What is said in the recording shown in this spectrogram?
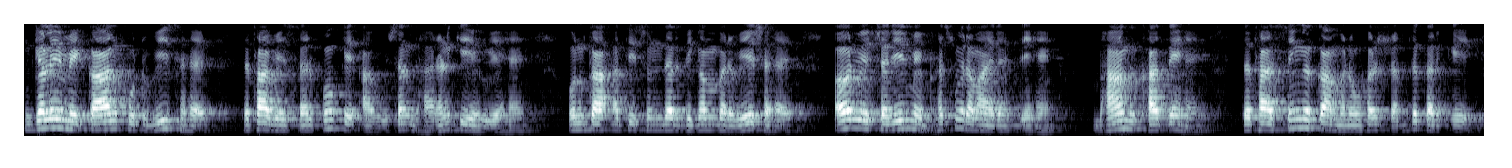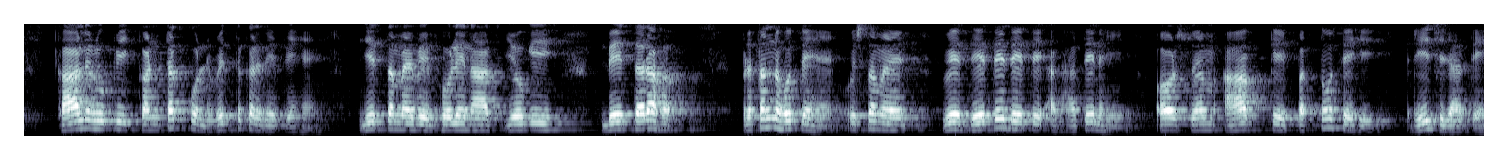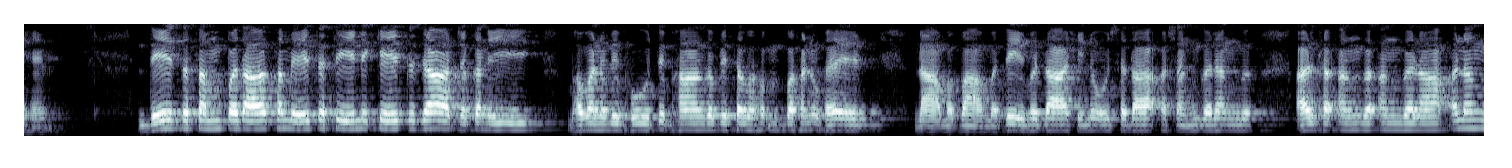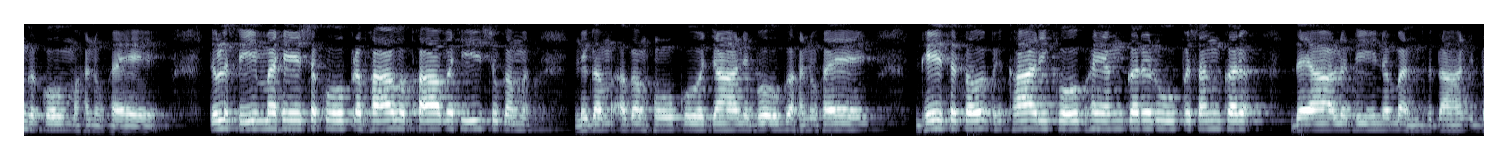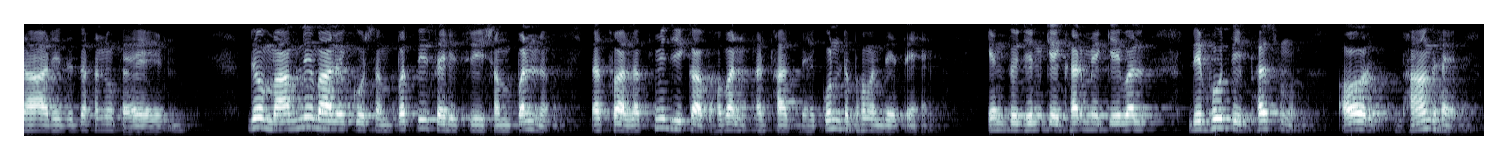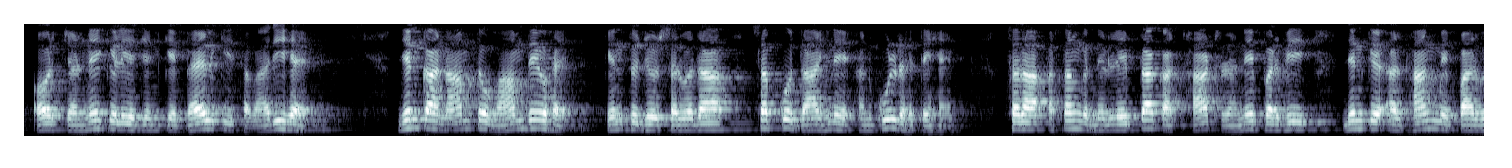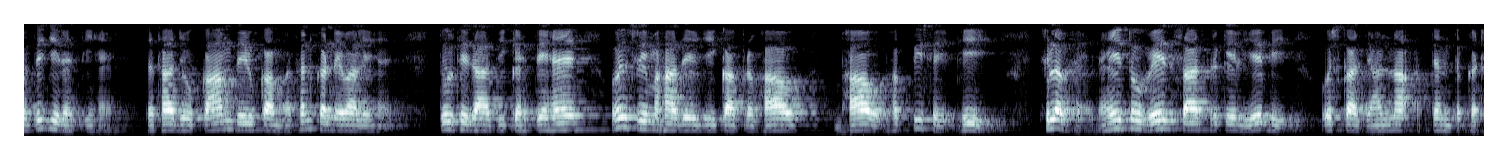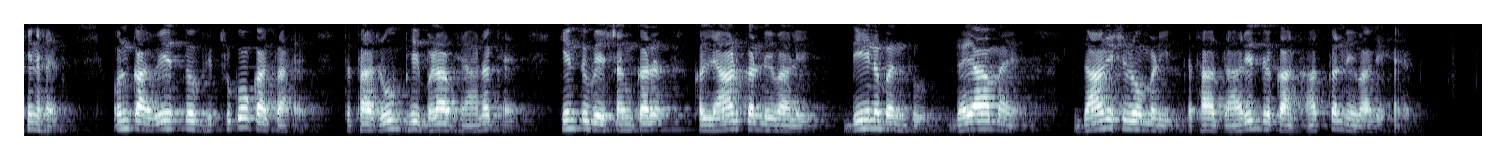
गले में कालकुट विष है तथा वे सर्पों के आभूषण धारण किए हुए हैं। उनका अति सुंदर दिगंबर वेश है और वे शरीर में भस्म रमाए रहते हैं। भाँग खाते हैं तथा सिंह का मनोहर शब्द करके काल रूपी कंटक को निवृत्त कर देते हैं। जिस समय वे भोलेनाथ योगी बेतरह प्रसन्न होते हैं, उस समय वे देते देते अघाते नहीं और स्वयं आग के पत्तों से ही रीछ जाते हैं। देत संपदा समेत श्री निकेत जाचकनी भवन विभूत भाँग विषभ बहनु है नाम वाम देवदाहिनो सदा असंग रंग अर्थ अंग अंगना अनंग को महनु है तुलसी महेश को प्रभाव भाव ही सुगम, निगम अगम हो को जान भोग हनु है भेष तो भिखारी को भयंकर रूप शंकर, दयाल दीन बंधु दान दारिद धनु है जो मांगने वाले को संपत्ति सहित श्री संपन्न अथवा लक्ष्मी जी का भवन अर्थात वैकुंठ भवन देते हैं। किंतु जिनके घर में केवल विभूति, भस्म और भाँग है और चढ़ने के लिए जिनके बैल की सवारी है, जिनका नाम तो वामदेव है, किंतु जो सर्वदा सबको दाहिने अनुकूल रहते हैं, सदा असंग निर्लेपता का ठाठ रहने पर भी जिनके अर्धांग में पार्वती जी रहती हैं। तथा जो कामदेव का मथन करने वाले हैं, तुलसीदास जी कहते हैं, उन श्री महादेव जी का प्रभाव, भाव भक्ति से भी सुलभ है। नहीं तो वेद शास्त्र के लिए भी उसका जानना अत्यंत कठिन है। उनका वेश तो भिक्षुकों का सा है, तथा रूप भी बड़ा भयानक है। किंतु वे शंकर, कल्याण करने वाले दीन बंधु दयामय, दानशिरोमणि तथा दारिद्र का नाश करने वाले हैं।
